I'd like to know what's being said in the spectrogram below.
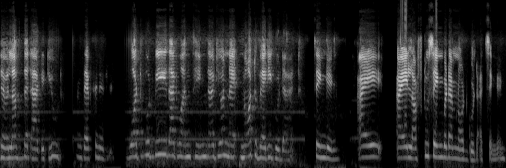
developed that attitude. Definitely. What would be that one thing that you're not very good at? Singing. I I love to sing, but I'm not good at singing.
